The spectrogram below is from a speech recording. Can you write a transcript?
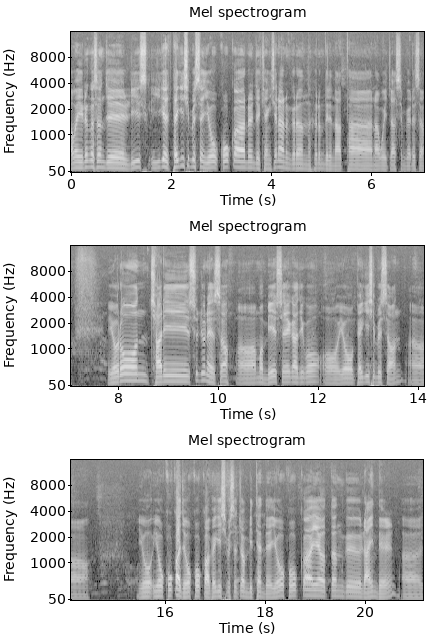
아마 이런 것은 이제 리스크 이게 121세 요 고가를 이제 갱신하는 그런 흐름들이 나타나고 있지 않습니까? 그래서 요런 자리 수준에서 어 한번 매수해 가지고 어요 121선 어 요, 요 고가죠. 고가 121선 좀 밑인데 요 고가의 어떤 그 라인들 어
